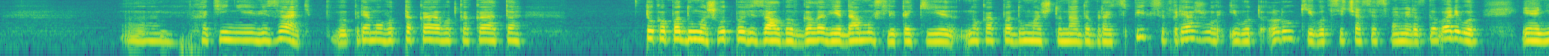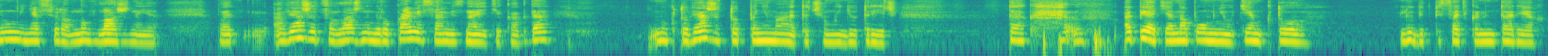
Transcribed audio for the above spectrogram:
хотение вязать. Прямо вот такая вот какая-то... Только подумаешь, вот повязал бы в голове, да, мысли такие, но как подумаешь, что надо брать спицы, пряжу, и вот руки, вот сейчас я с вами разговариваю, и они у меня все равно влажные. А вяжется влажными руками, сами знаете, когда, ну, кто вяжет, тот понимает, о чем идет речь. Так, опять я напомню тем, кто любит писать в комментариях,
